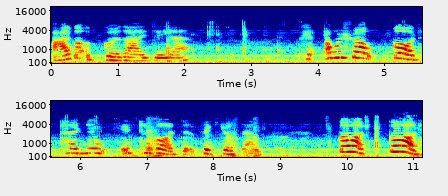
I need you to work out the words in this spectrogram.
I got a good idea. Okay, I will shout God, turn you into God to fix yourself. God, God.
